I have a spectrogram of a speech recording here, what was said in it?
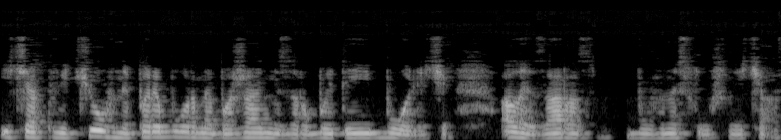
і Чак відчув непереборне бажання зробити їй боляче, але зараз був неслушний час.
